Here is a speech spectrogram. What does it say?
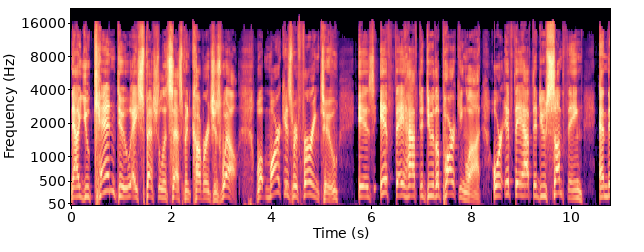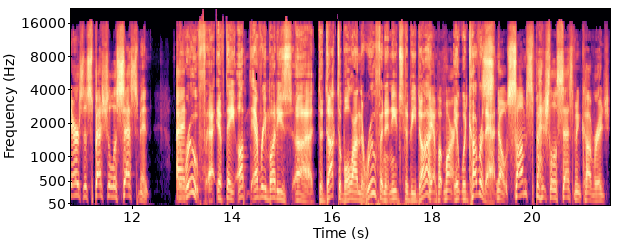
Now you can do a special assessment coverage as well. What Mark is referring to is if they have to do the parking lot or if they have to do something and there's a special assessment. The roof. Uh, If they upped everybody's uh, deductible on the roof and it needs to be done, Yeah, but Mark, it would cover that. No, some special assessment coverage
